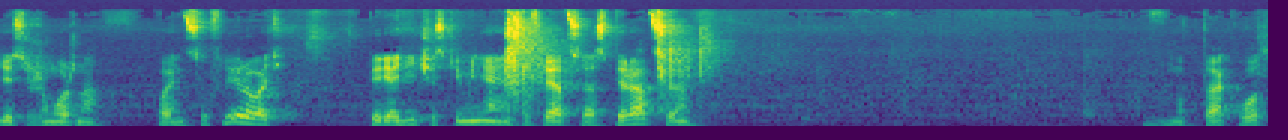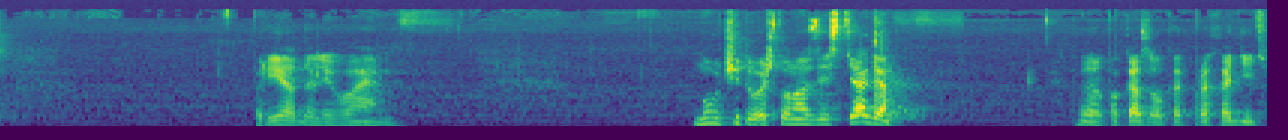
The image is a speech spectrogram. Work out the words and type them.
Здесь уже можно поинсуфлировать. Периодически меняем инсуфляцию, аспирацию. Вот так вот преодолеваем. Ну, учитывая, что у нас здесь тяга, показывал, как проходить.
